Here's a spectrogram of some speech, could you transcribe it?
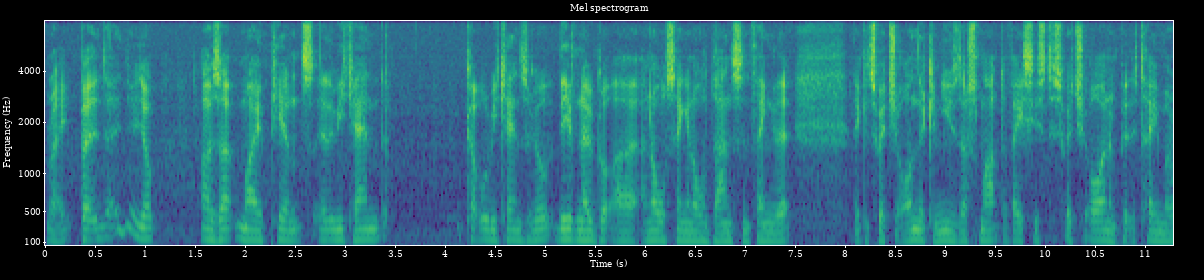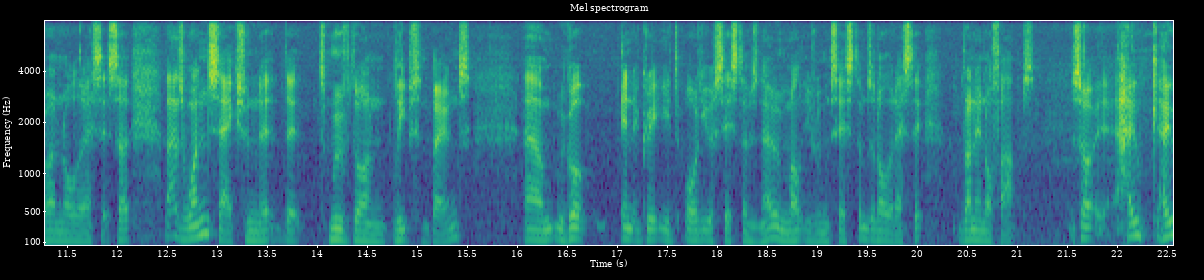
Right, but uh, you know, I was at my parents at the weekend, a couple of weekends ago. They've now got a, an all singing, all dancing thing that they can switch it on. They can use their smart devices to switch it on and put the timer on and all the rest of it. So that's one section that that's moved on leaps and bounds. Um, we've got integrated audio systems now, and multi-room systems, and all the rest of it running off apps. So how how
